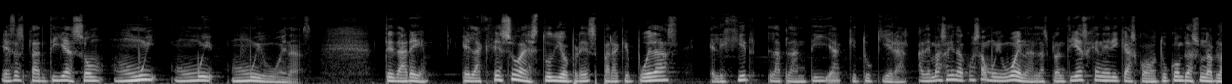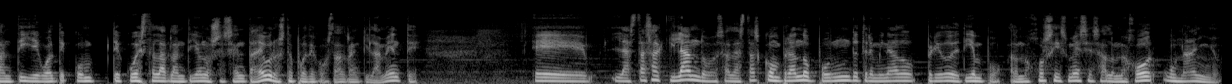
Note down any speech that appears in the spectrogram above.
Esas plantillas son muy, muy, muy buenas. Te daré el acceso a StudioPress para que puedas elegir la plantilla que tú quieras. Además hay una cosa muy buena, las plantillas genéricas cuando tú compras una plantilla igual te, te cuesta la plantilla unos 60 euros, te puede costar tranquilamente eh, la estás alquilando, o sea, la estás comprando por un determinado periodo de tiempo, a lo mejor seis meses, a lo mejor un año.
